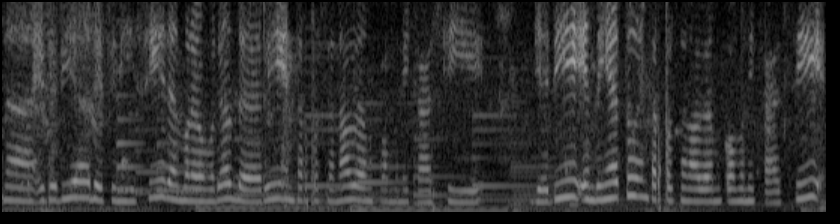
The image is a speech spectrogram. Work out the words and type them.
Nah, itu dia definisi dan model-model dari interpersonal dalam komunikasi. Jadi, intinya tuh interpersonal dalam komunikasi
